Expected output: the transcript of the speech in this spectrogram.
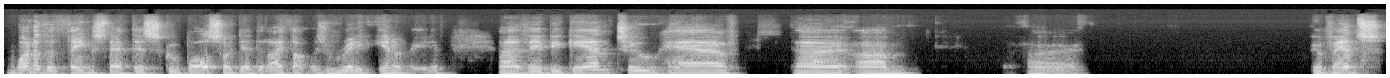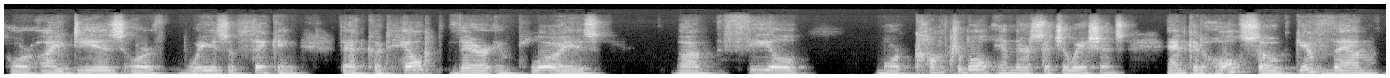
one of the things that this group also did that I thought was really innovative, uh, they began to have um, uh, events or ideas or ways of thinking that could help their employees um, feel more comfortable in their situations and could also give them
